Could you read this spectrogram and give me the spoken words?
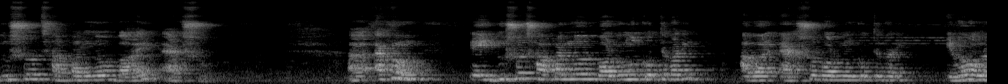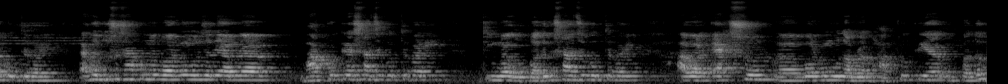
দুশো ছাপান্ন বাই একশো। এখন এই দুশো ছাপান্ন বর্গমূল করতে পারি, আবার একশো বর্গমূল করতে পারি, এভাবেও আমরা করতে পারি। এখন দুশো ছাপান্ন বর্গমূল যদি আমরা ভাগ প্রক্রিয়ার সাহায্যে করতে পারি কিংবা উৎপাদক সাহায্য করতে পারি আবার একশো বর্গমূল আমরা ভাগ প্রক্রিয়া, উৎপাদক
